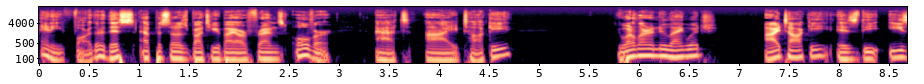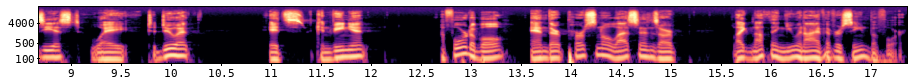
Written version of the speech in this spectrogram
any farther, this episode is brought to you by our friends over at italki. You want to learn a new language? Italki is the easiest way to do it. It's convenient, affordable, and their personal lessons are like nothing you and I have ever seen before.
